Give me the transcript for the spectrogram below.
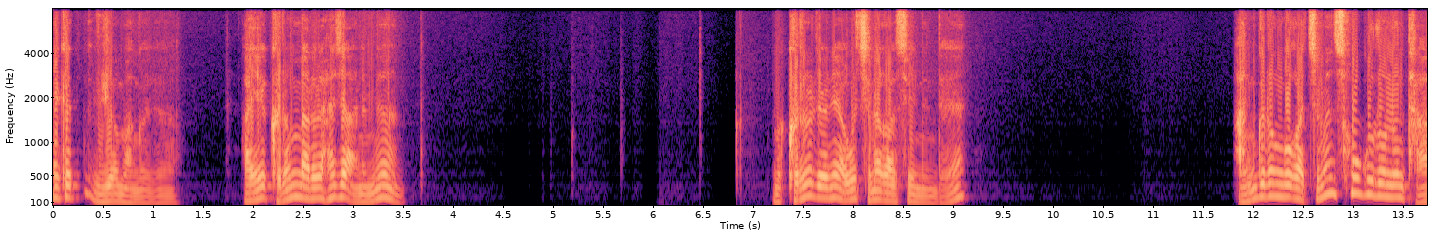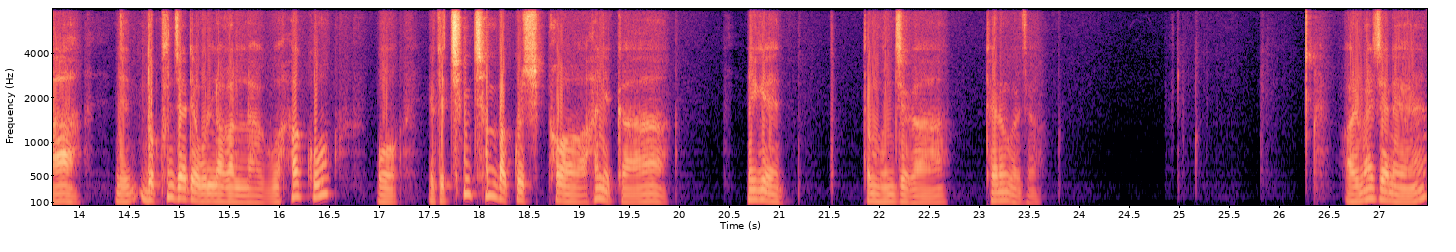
그러니까 위험한 거죠. 아예 그런 말을 하지 않으면 뭐 그러려니 하고 지나갈 수 있는데 안 그런 것 같지만 속으로는 다 높은 자리에 올라가려고 하고 뭐 이렇게 칭찬받고 싶어 하니까 이게 더 문제가 되는 거죠. 얼마 전에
